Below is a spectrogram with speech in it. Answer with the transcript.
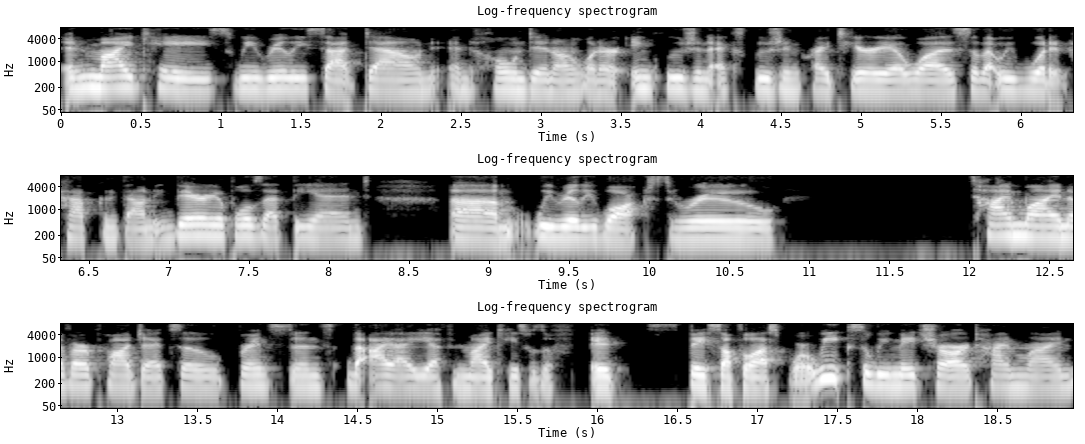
in my case, we really sat down and honed in on what our inclusion exclusion criteria was so that we wouldn't have confounding variables at the end. Um, we really walked through timeline of our project. So, for instance, the IIEF in my case was a it's based off the last four weeks, so we made sure our timeline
